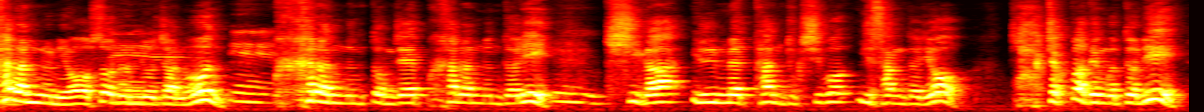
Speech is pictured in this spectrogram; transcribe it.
파란 눈이요. 썰은 네. 여자는 예. 파란 눈동자에 파란 눈들이 음. 키가 1m 65 이상들이요. 쫙쫙 빠진 것들이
